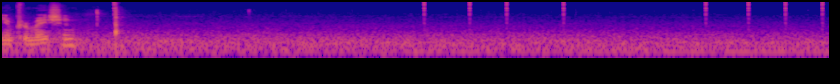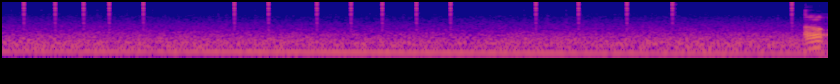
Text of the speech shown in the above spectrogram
Information. Oh,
